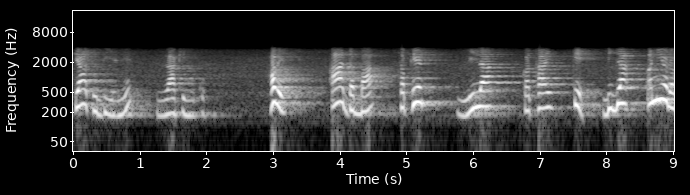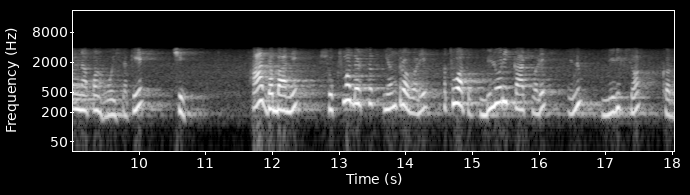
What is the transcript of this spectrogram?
ત્યાં સુધી એને રાખી મૂકો. હવે આ ધબ્બા સફેદ, લીલા, કથાઈ કે બીજા અન્ય રંગના પણ હોઈ શકે છે. આ ધબ્બાને સૂક્ષ્મદર્શક યંત્ર વડે અથવા તો બિલોરી કાચ વડે એનું નિરીક્ષણ કરો.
